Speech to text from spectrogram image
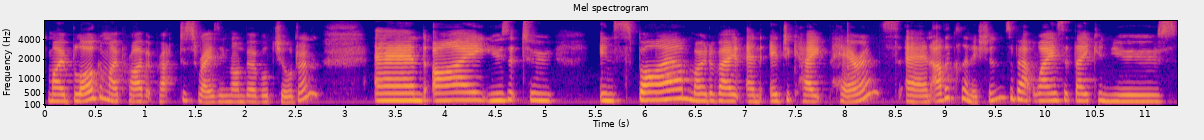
my blog and my private practice raising nonverbal children, and I use it to inspire, motivate, and educate parents and other clinicians about ways that they can use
